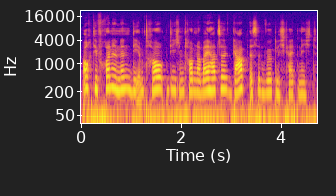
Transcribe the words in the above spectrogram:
Auch die Freundinnen, die, im Traum, die ich im Traum dabei hatte, gab es in Wirklichkeit nicht.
